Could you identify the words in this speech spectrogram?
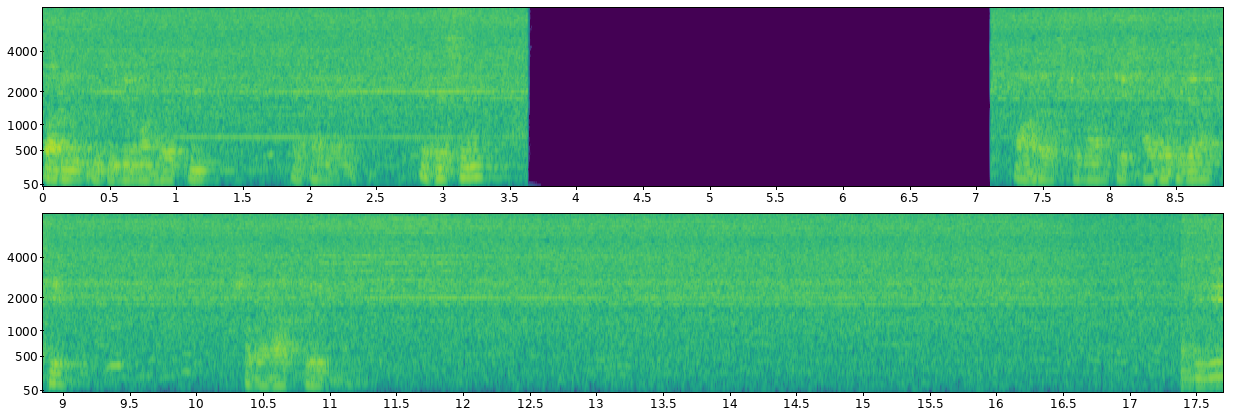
করণ পূজনীয় মহারাজি এখানে এসেছেন। মহারাজকে মঞ্চে স্বাগত জানাচ্ছি। সবাই হাত তুলে দিকে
